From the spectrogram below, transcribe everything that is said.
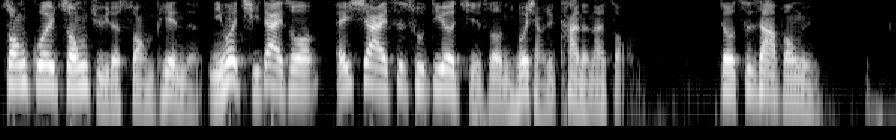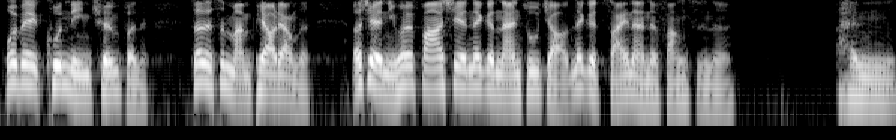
中规中矩的爽片的，你会期待说，哎，下一次出第二集的时候，你会想去看的那种。就《叱咤风云》会被昆凌圈粉的，真的是蛮漂亮的，而且你会发现那个男主角那个宅男的房子呢，很。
